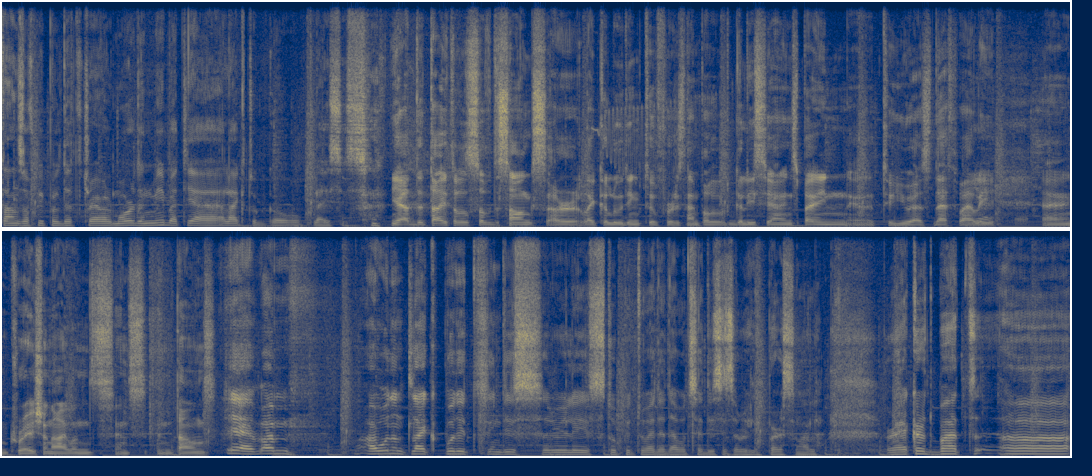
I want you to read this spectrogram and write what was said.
tons of people that travel more than me, but yeah, I like to go places. Yeah, the titles of the songs are like alluding to, for example, Galicia in Spain, uh, to U.S. Death Valley, and Croatian islands and, and towns. yeah, um, I wouldn't like put it in this really stupid way that I would say this is a really personal record, but uh,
